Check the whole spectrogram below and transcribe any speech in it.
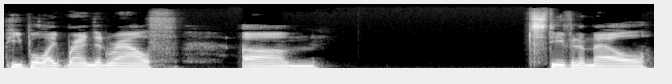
people like Brandon Routh, um, Stephen Amell,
